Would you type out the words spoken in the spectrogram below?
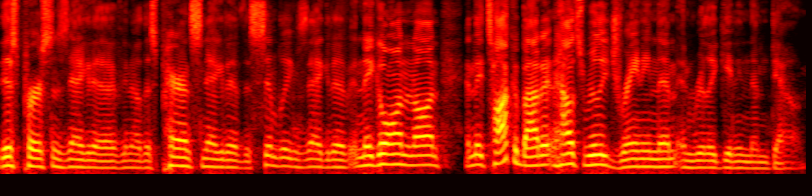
this person's negative, you know, this parent's negative, the sibling's negative, and they go on and on and they talk about it and how it's really draining them and really getting them down.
